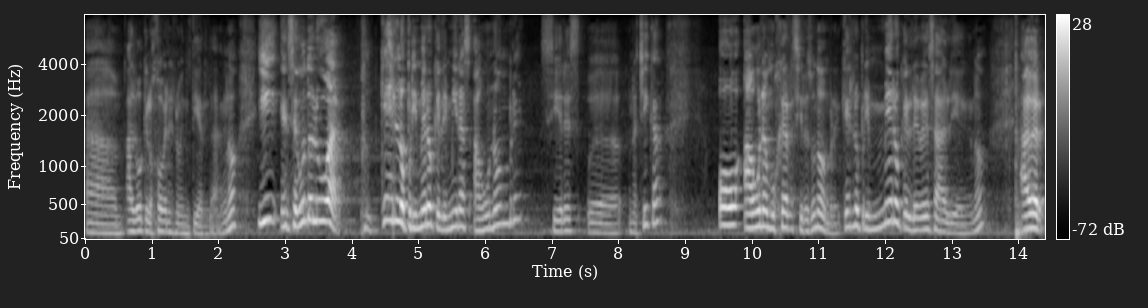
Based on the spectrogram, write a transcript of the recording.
algo que los jóvenes no entiendan. ¿no? Y en segundo lugar, ¿qué es lo primero que le miras a un hombre si eres eh, una chica? o a una mujer si eres un hombre? ¿Qué es lo primero que le ves a alguien, no? A ver,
